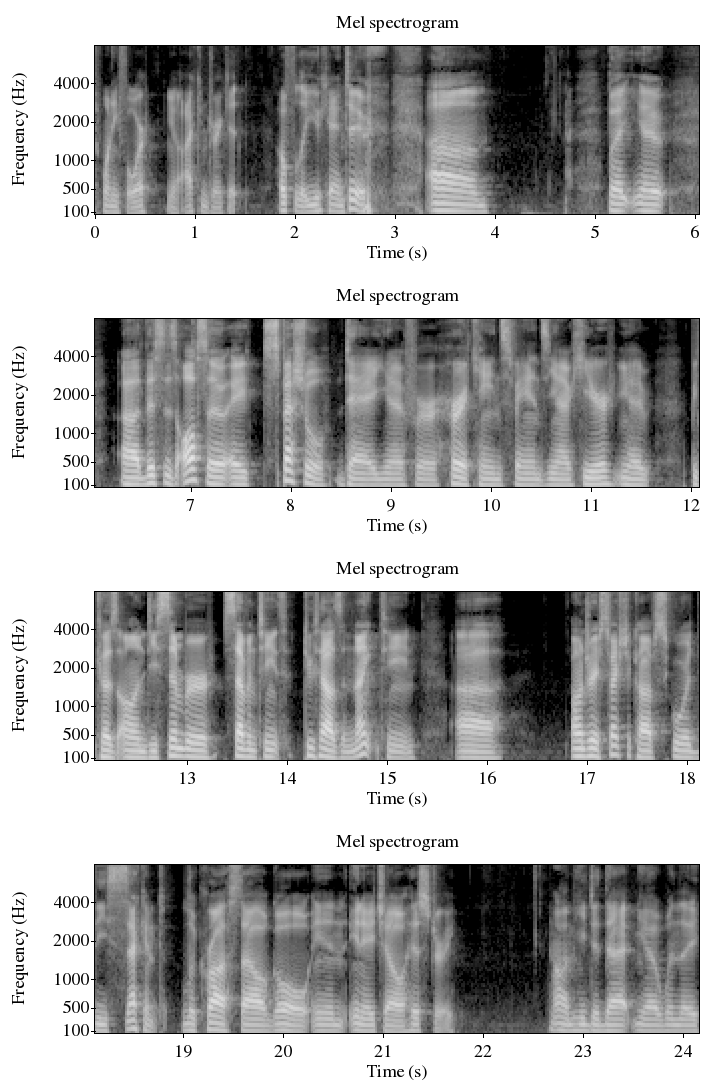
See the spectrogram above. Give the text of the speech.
24. You know, I can drink it. Hopefully, you can too. um, but you know uh, this is also a special day, you know, for Hurricanes fans, you know, here, you know, because on December 17th, 2019, uh, Andrei Svechnikov scored the second lacrosse style goal in NHL history. Um, he did that, you know, when the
